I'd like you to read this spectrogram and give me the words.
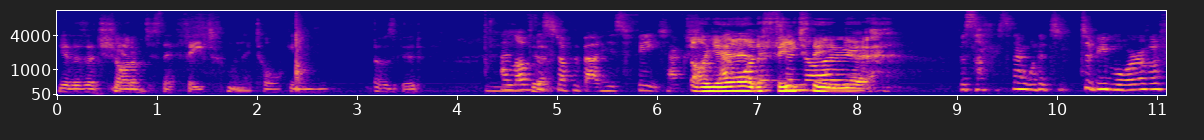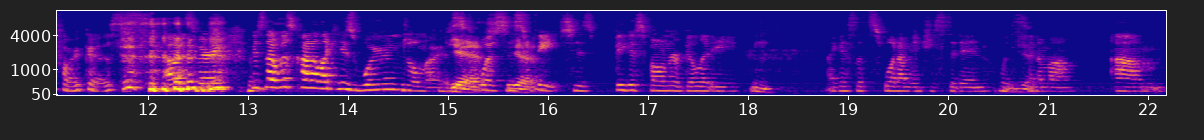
Yeah, there's that shot of just their feet when they're talking. That was good. I love Yeah. the stuff about his feet, actually. Oh yeah, the feet know- thing. Yeah. For some reason, I wanted to, to be more of a focus. I was very because that was kind of like his wound almost. Yes, was his yeah. feet, his biggest vulnerability. Mm. I guess that's what I'm interested in with Yeah. cinema. Um,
